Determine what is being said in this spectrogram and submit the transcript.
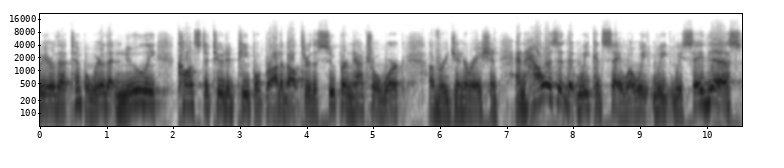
We are that temple. We are that newly constituted people brought about through the supernatural work of regeneration. And how is it that we could say, well, we, we, we say this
